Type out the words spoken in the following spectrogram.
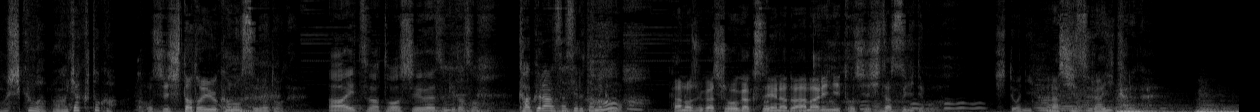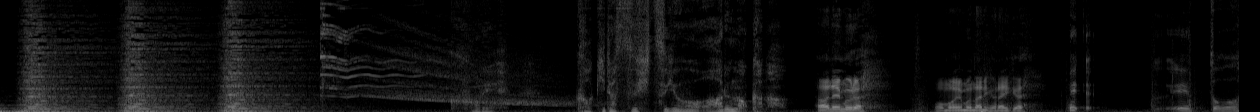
もしくは真逆とか。年下という可能性はどうだ？えあいつは年上好きだぞ。か乱させるためかも。彼女が小学生などあまりに年下すぎても人に話しづらいからなこれ書き出す必要あるのかな？羽村お前も何かないか？えっと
